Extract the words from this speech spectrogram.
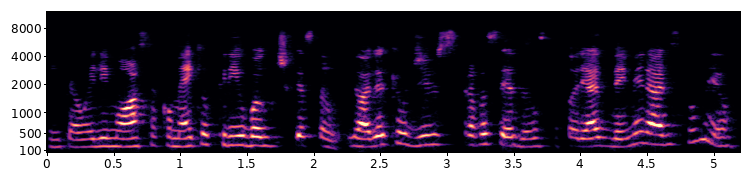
Então, ele mostra como é que eu crio o banco de questão. E olha que eu disse para vocês, uns tutoriais bem melhores que o meu.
